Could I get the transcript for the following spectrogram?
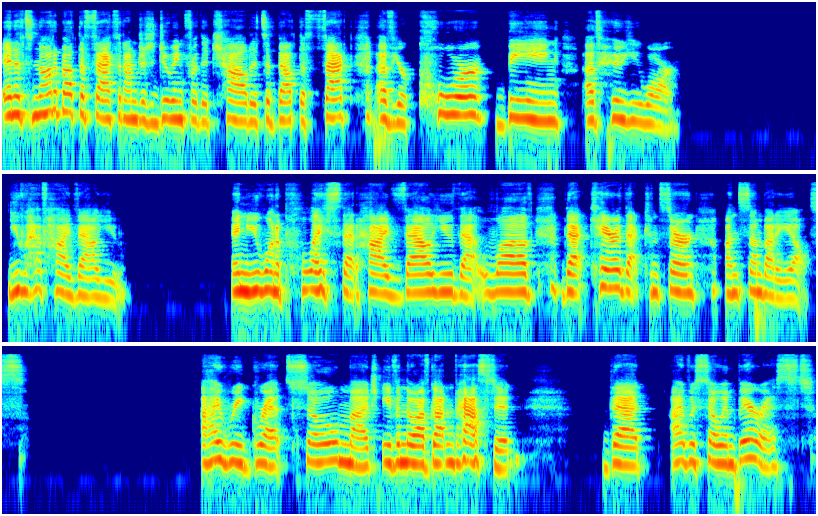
And it's not about the fact that I'm just doing for the child, it's about the fact of your core being of who you are. You have high value. And you want to place that high value, that love, that care, that concern on somebody else. I regret so much, even though I've gotten past it, that I was so embarrassed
